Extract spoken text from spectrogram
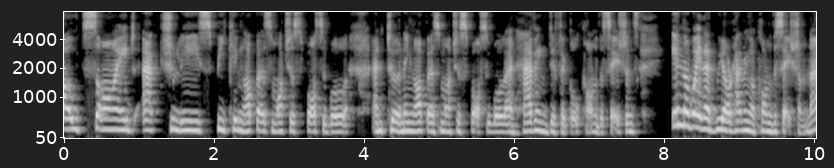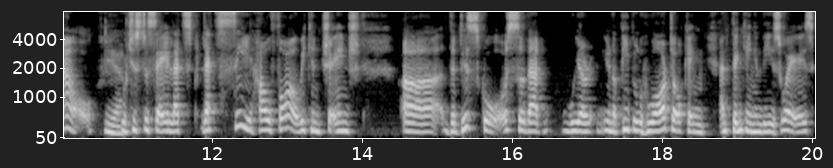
outside actually speaking up as much as possible and turning up as much as possible and having difficult conversations in the way that we are having a conversation now yeah. which is to say let's let's see how far we can change uh, the discourse so that we are, you know, people who are talking and thinking in these ways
